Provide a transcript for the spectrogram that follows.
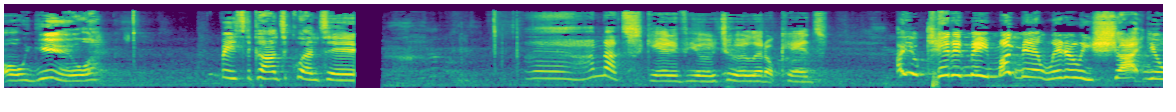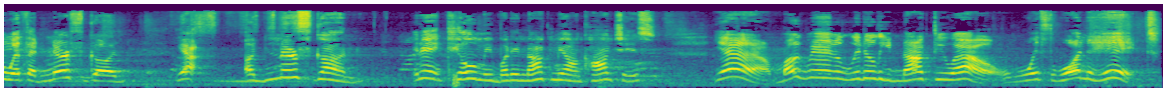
or you face the consequences. Uh, I'm not scared of you two little kids. Are you kidding me? My man literally shot you with a Nerf gun. Yeah, a Nerf gun. It didn't kill me, but it knocked me unconscious. Yeah, Mugman literally knocked you out with one hit.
